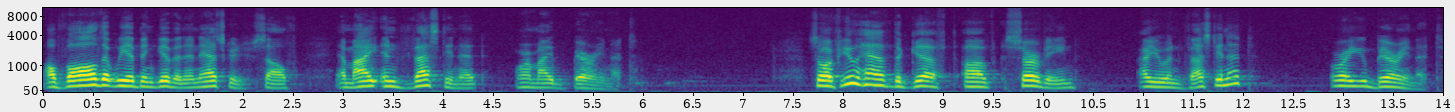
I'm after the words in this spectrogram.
of all that we have been given and ask yourself, am I investing it or am I burying it? So if you have the gift of serving, are you investing it or are you bearing it?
